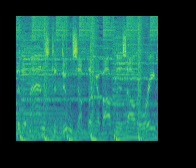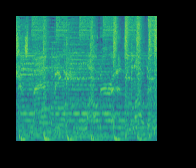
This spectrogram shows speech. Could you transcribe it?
The demands to do something about this outrageous man became louder and louder.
